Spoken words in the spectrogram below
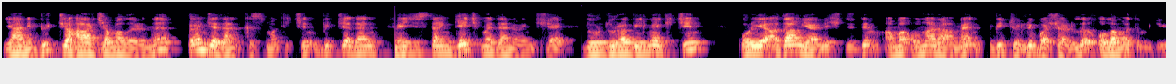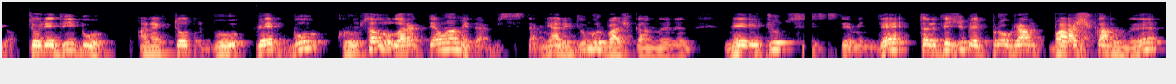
Yani bütçe harcamalarını önceden kısmak için, bütçeden meclisten geçmeden önce durdurabilmek için oraya adam yerleştirdim ama ona rağmen bir türlü başarılı olamadım diyor. Söylediği bu anekdot bu ve bu kurumsal olarak devam eden bir sistem. Yani Cumhurbaşkanlığının mevcut sisteminde strateji ve program başkanlığı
